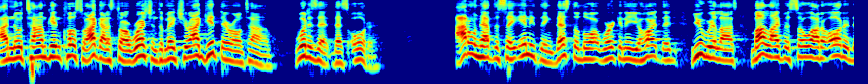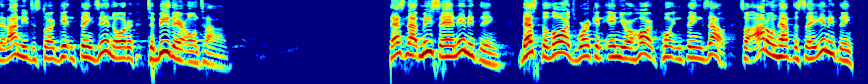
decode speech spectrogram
I know time getting close, so I got to start rushing to make sure I get there on time. What is that? That's order. I don't have to say anything. That's the Lord working in your heart that you realize my life is so out of order that I need to start getting things in order to be there on time. That's not me saying anything. That's the Lord's working in your heart, pointing things out. So I don't have to say anything.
